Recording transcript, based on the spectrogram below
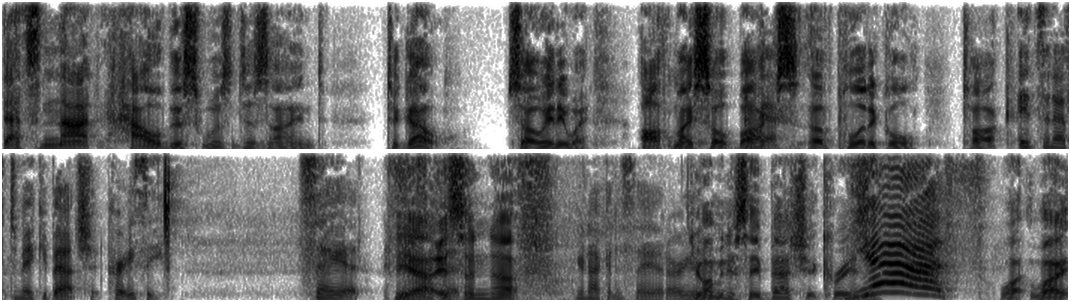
that's not how this was designed to go. So, anyway, off my soapbox of political talk. It's enough to make you batshit crazy. Say it. Yeah, good. it's enough. You're not going to say it, are you? You want me to say batshit crazy? yes. Why, why,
